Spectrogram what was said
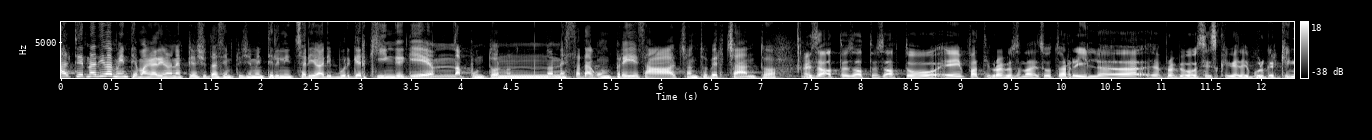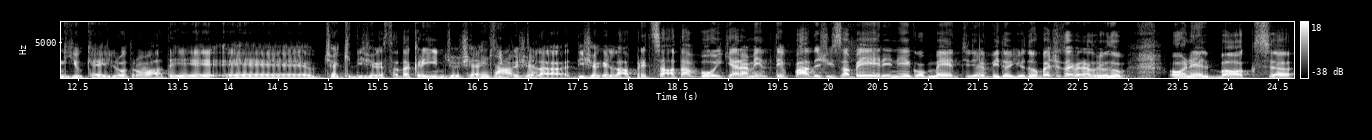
Alternativamente, magari non è piaciuta semplicemente l'iniziativa di Burger King, che mh, appunto non, non è stata compresa al 100%. Esatto, esatto, esatto. E infatti, proprio se andate sotto al reel, eh, proprio se scrivete Burger King UK lo trovate. e c'è chi dice che è stata cringe, c'è Esatto. chi invece la- dice che l'ha apprezzata. Voi chiaramente fateci sapere nei commenti del video YouTube, ci stai vedendo su YouTube o nel box.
